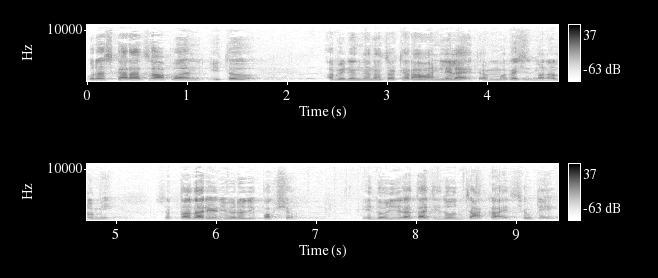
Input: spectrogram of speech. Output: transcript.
पुरस्काराचं आपण इथं अभिनंदनाचा ठराव आणलेला आहे. तर मग अशीच म्हणालो मी सत्ताधारी आणि विरोधी पक्ष हे दोन्ही रथाची दोन चाकं आहेत. शेवटी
